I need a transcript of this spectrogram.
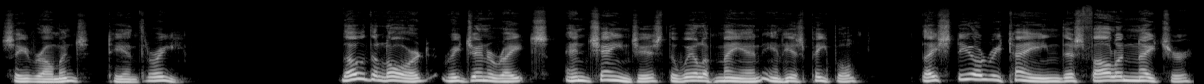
See Romans 10:3. Though the Lord regenerates and changes the will of man in his people, they still retain this fallen nature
